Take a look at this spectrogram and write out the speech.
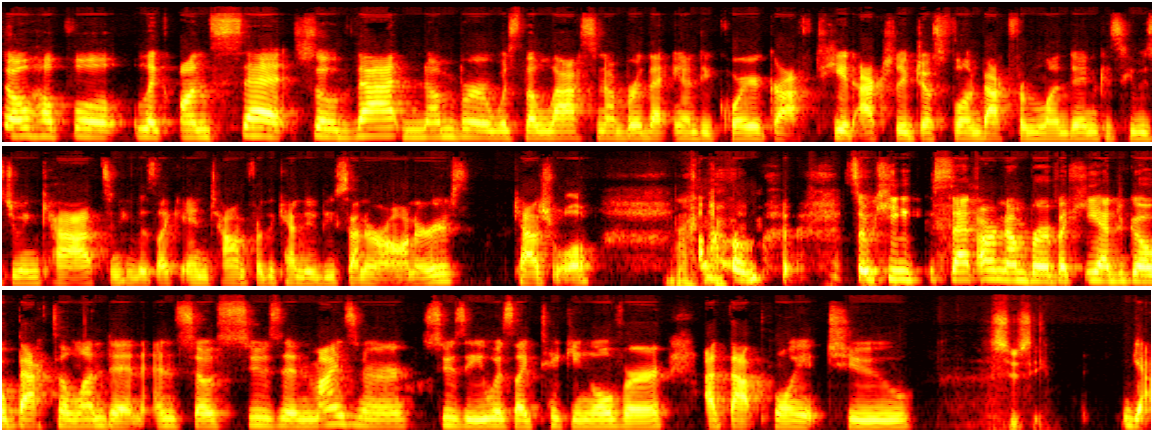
so helpful, like on set. So that number was the last number that Andy choreographed. He had actually just flown back from London because he was doing Cats and he was like in town for the Kennedy Center honors. Casual. Right. Um, so he set our number, but he had to go back to London. And so Susan Meisner, Susie, was like taking over at that point to susie Yeah.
